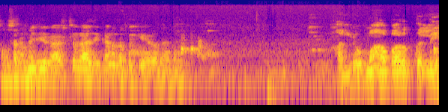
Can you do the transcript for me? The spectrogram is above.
ಸಂಸತ್ನಲ್ಲಿ ರಾಷ್ಟ್ರ ರಾಜಕಾರಣದ ಬಗ್ಗೆ ಹೇಳೋದಾದ್ರೆ. ಅಲ್ಲೂ ಮಹಾಭಾರತದಲ್ಲಿ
